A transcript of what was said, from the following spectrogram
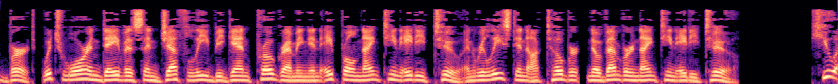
Bert, which Warren Davis and Jeff Lee began programming in April 1982 and released in October November 1982. Q**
